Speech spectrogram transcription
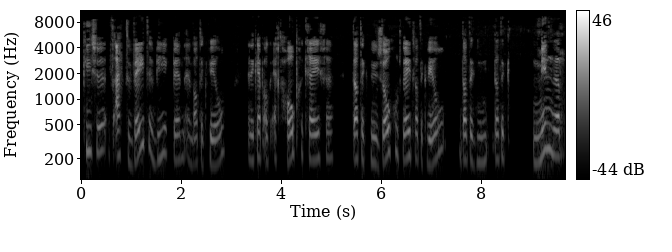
kiezen. Of eigenlijk te weten wie ik ben en wat ik wil. En ik heb ook echt hoop gekregen dat ik nu zo goed weet wat ik wil, dat ik, dat ik minder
